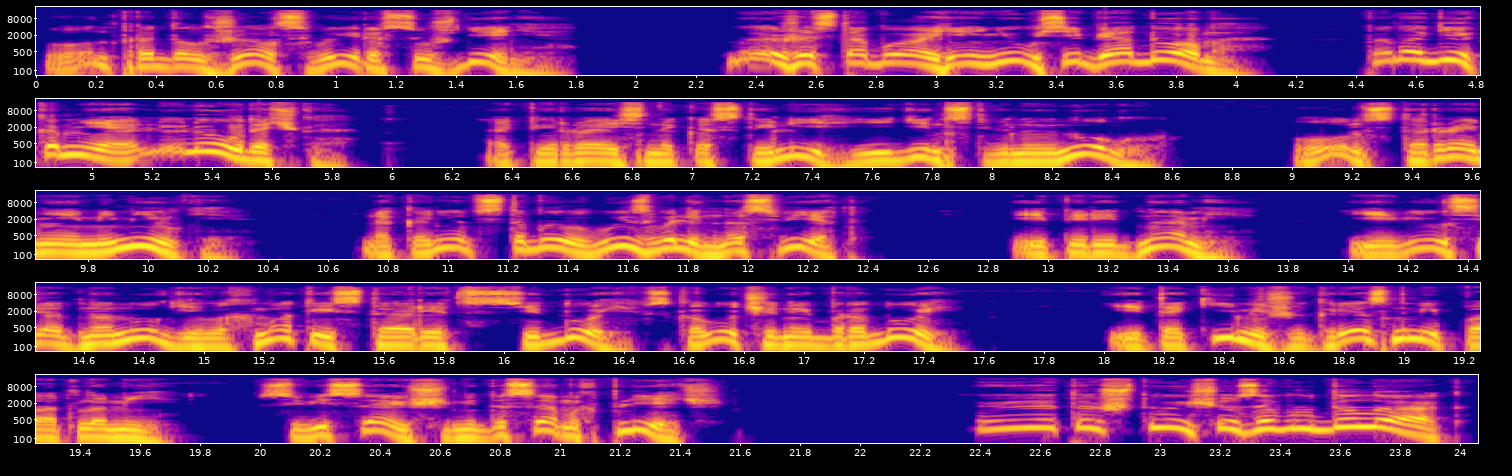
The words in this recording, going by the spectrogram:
он продолжал свои рассуждения. «Мы же с тобой и не у себя дома! Помоги-ка мне, Людочка!» Опираясь на костыли единственную ногу, он стараниями Милки наконец-то был вызволен на свет и перед нами явился одноногий лохматый старец с седой, всколоченной бородой и такими же грязными патлами, свисающими до самых плеч. «Это что еще за вурдалак?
